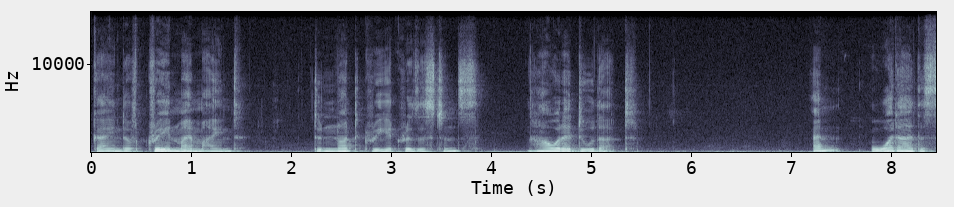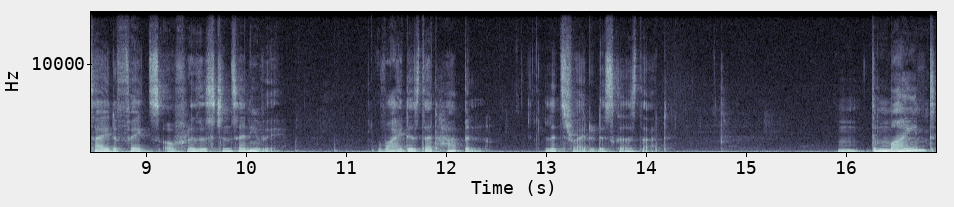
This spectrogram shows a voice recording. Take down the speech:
kind of train my mind to not create resistance, how would I do that? And what are the side effects of resistance anyway? Why does that happen? Let's try to discuss that. Hmm, the mind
